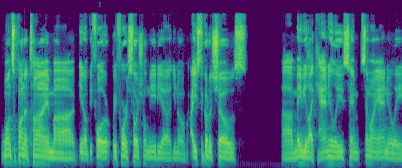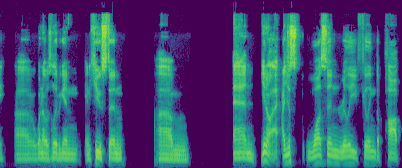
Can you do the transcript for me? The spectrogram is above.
once upon a time uh, you know before before social media you know i used to go to shows uh, maybe like annually semi annually uh, when i was living in in houston um, and you know, I, I, just wasn't really feeling the pop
